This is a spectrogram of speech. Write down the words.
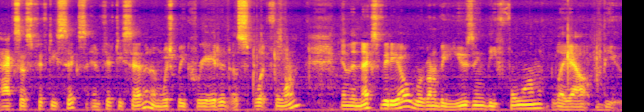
Access 56 and 57 in which we created a split form. In the next video, we're going to be using the form layout view.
